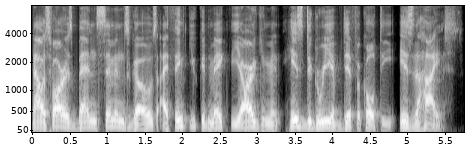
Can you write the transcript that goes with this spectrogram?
Now, as far as Ben Simmons goes, I think you could make the argument his degree of difficulty is the highest.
